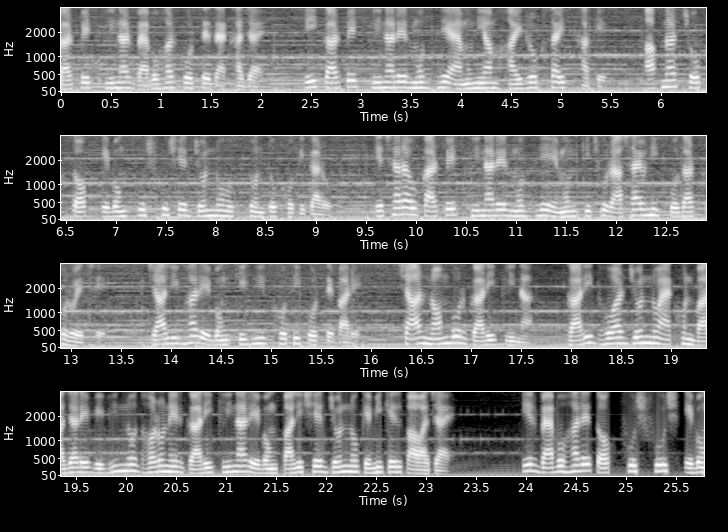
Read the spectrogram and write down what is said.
কার্পেট ক্লিনার ব্যবহার করতে দেখা যায়। এই কার্পেট ক্লিনারের মধ্যে অ্যামোনিয়াম হাইড্রোক্সাইড থাকে। আপনার চোখ, ত্বক এবং ফুসফুসের জন্য অত্যন্ত ক্ষতিকারক। এছাড়াও কার্পেট ক্লিনারের মধ্যে এমন কিছু রাসায়নিক পদার্থ রয়েছে, যা লিভার এবং কিডনির ক্ষতি করতে পারে। চার নম্বর, গাড়ি ক্লিনার। গাড়ি ধোয়ার জন্য এখন বাজারে বিভিন্ন ধরনের গাড়ি ক্লিনার এবং পালিশের জন্য কেমিক্যাল পাওয়া যায়। এর ব্যবহারে ত্বক, ফুসফুস এবং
